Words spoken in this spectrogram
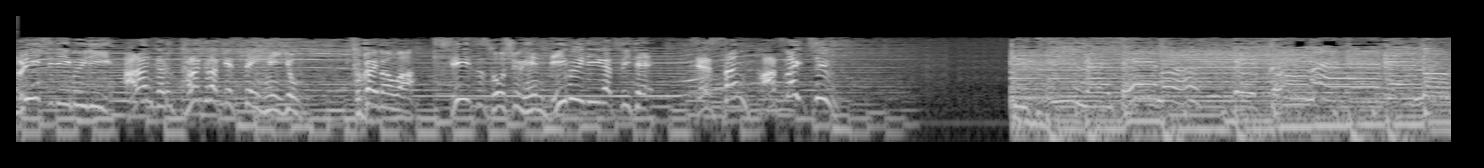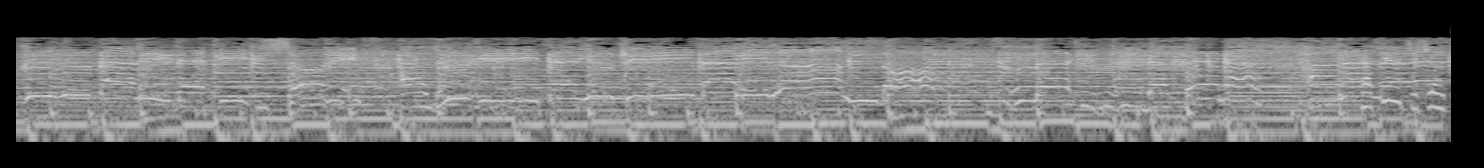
ブリーチ DVD アランカルカラクラ決戦編4初回版はシリーズ総集編 DVD がついて絶賛発売中。竹内純子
